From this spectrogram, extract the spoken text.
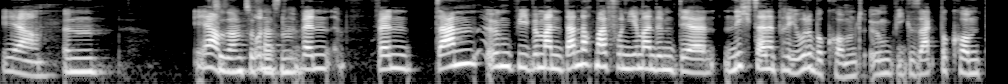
ja. in ja. zusammenzufassen. Und wenn, wenn dann irgendwie, wenn man dann noch mal von jemandem, der nicht seine Periode bekommt, irgendwie gesagt bekommt,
